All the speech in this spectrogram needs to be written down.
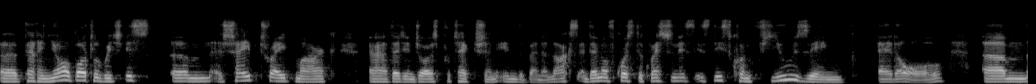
uh, Perignon bottle, which is um, a shape trademark uh, that enjoys protection in the Benelux. And then, of course, the question is, is this confusing at all? Um,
